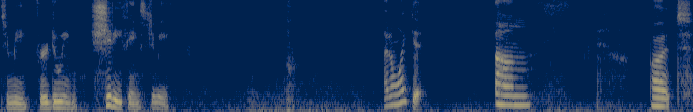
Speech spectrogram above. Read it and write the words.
to me for doing shitty things to me. I don't like it. Um but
